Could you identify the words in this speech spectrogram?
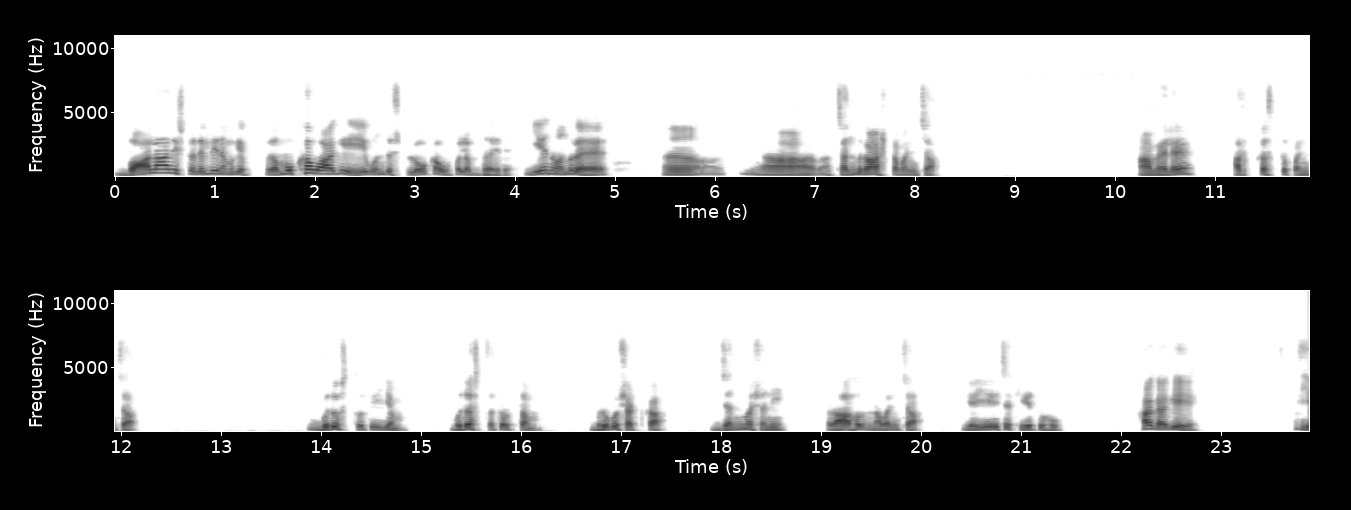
ಬಾಲಾರಿಷ್ಟದಲ್ಲಿ ನಮಗೆ ಪ್ರಮುಖವಾಗಿ ಒಂದು ಶ್ಲೋಕ ಉಪಲಬ್ಧ ಇದೆ. ಏನು ಅಂದರೆ ಚಂದ್ರಾಷ್ಟಮಂಚ. ಆಮೇಲೆ ಅರ್ಕಸ್ತು ಪಂಚ. ಗುರುಸ್ತುತೀಯಂ ಬುಧಶ್ಚತುರ್ಥಂ. ಭೃಗು ಷಟ್ಕ ಜನ್ಮ ಶನಿ, ರಾಹುಲ್ ನವಂಚ, ಯಯೇಚ ಕೇತು. ಹಾಗಾಗಿ ಈ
